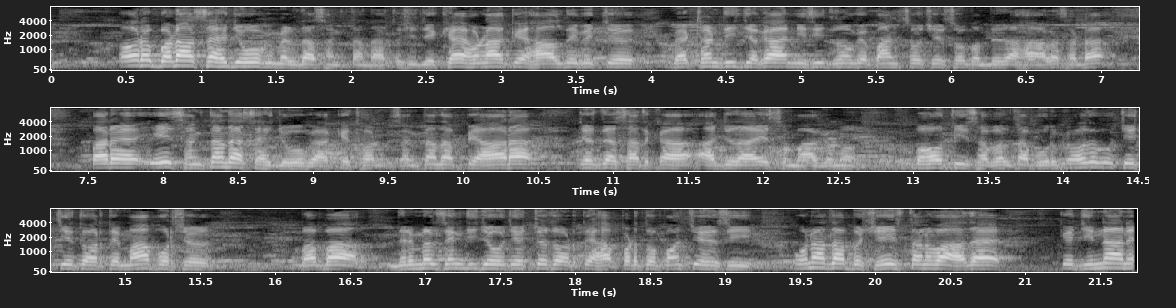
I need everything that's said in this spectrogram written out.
ਔਰ ਬੜਾ ਸਹਿਯੋਗ ਮਿਲਦਾ ਸੰਗਤਾਂ ਦਾ। ਤੁਸੀਂ ਦੇਖਿਆ ਹੋਣਾ ਕਿ ਹਾਲ ਦੇ ਵਿੱਚ ਬੈਠਣ ਦੀ ਜਗ੍ਹਾ ਨਹੀਂ ਸੀ, ਜਦੋਂ ਕਿ 500 600 ਬੰਦੇ ਦਾ ਹਾਲ ਆ ਸਾਡਾ। ਪਰ ਇਹ ਸੰਗਤਾਂ ਦਾ ਸਹਿਯੋਗ ਆ ਕਿ ਤੁਹਾਡੇ ਸੰਗਤਾਂ ਦਾ ਪਿਆਰ ਆ, ਜਿਸ ਦਾ ਸਦਕਾ ਅੱਜ ਦਾ ਇਹ ਸਮਾਗਮ ਬਹੁਤ ਹੀ ਸਫਲਤਾਪੂਰਕ ਉਹਦੇ ਉਚੇਚੇ ਤੌਰ ਤੇ ਮਹਾਂਪੁਰਸ਼ ਬਾਬਾ ਨਿਰਮਲ ਸਿੰਘ ਜੀ ਜੋ ਉਚੇਚੇ ਤੌਰ ਤੇ ਹਾਪੜ ਤੋਂ ਪਹੁੰਚੇ ਹੋਏ ਸੀ, ਉਹਨਾਂ ਦਾ ਵਿਸ਼ੇਸ਼ ਧੰਨਵਾਦ ਹੈ ਕਿ ਜਿਨ੍ਹਾਂ ਨੇ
